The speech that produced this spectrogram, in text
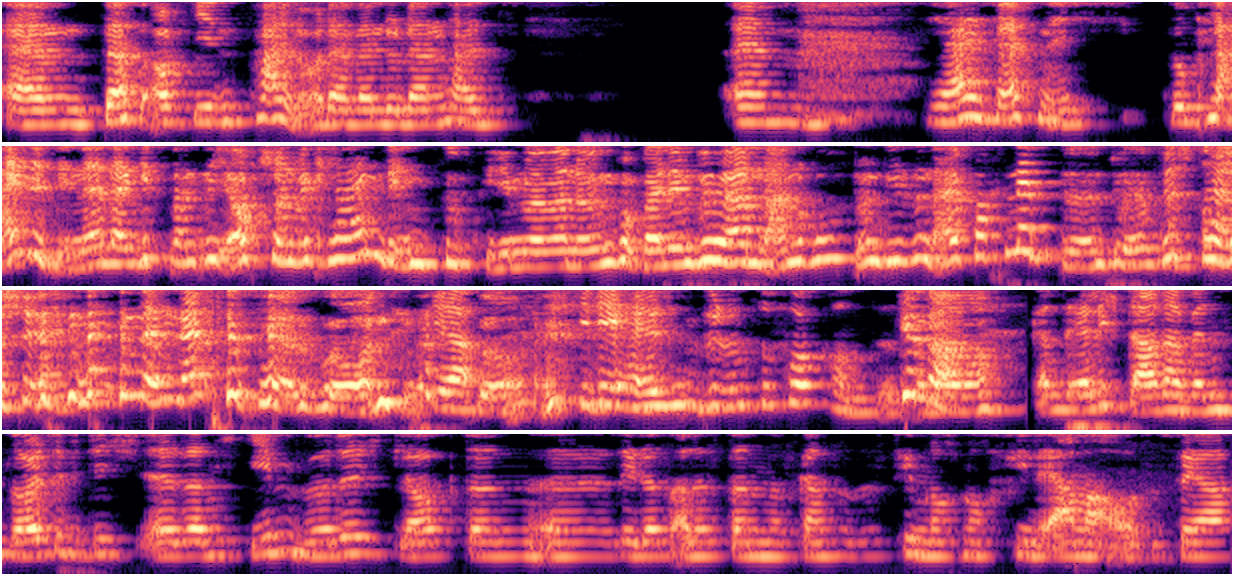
ähm, das auf jeden Fall oder wenn du dann halt, ähm, ja, ich weiß nicht, so kleine Dinge, da gibt man sich oft schon mit kleinen Dingen zufrieden, wenn man irgendwo bei den Behörden anruft und die sind einfach nett. Du erwischst halt schön. eine nette Person. Ja, so. die dir helfen will und zuvorkommt. Ist. Genau. Aber ganz ehrlich, Dada, wenn es Leute wie dich äh, da nicht geben würde, ich glaube, dann äh, sehe das alles dann, das ganze System noch, noch viel ärmer aus. Es wäre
